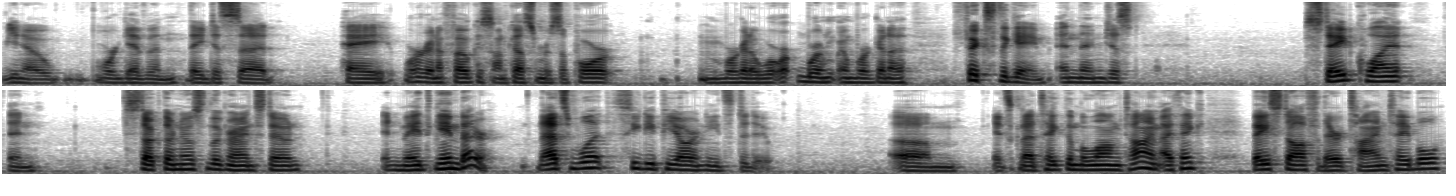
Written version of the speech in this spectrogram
you know, were given. They just said, "Hey, we're gonna focus on customer support we're gonna wor- we're, and we're gonna fix the game and then just stayed quiet and stuck their nose to the grindstone and made the game better that's what cdpr needs to do um, it's gonna take them a long time i think based off their timetable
